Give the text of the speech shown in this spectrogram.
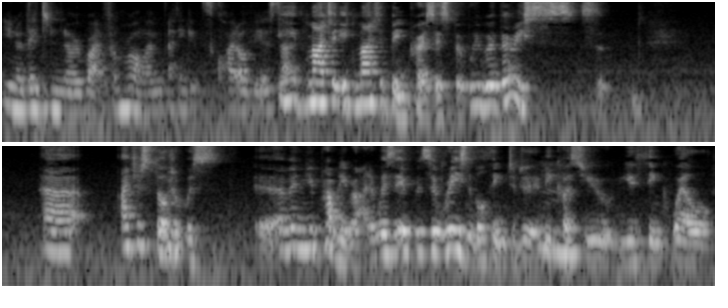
you know they didn't know right from wrong. I, I think it's quite obvious. That it might it might have been processed, but we were very. Uh, I just thought it was. I mean, you're probably right. It was it was a reasonable thing to do mm. because you you think well.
